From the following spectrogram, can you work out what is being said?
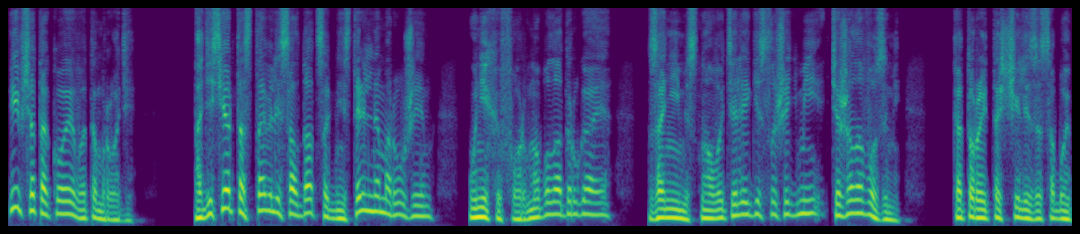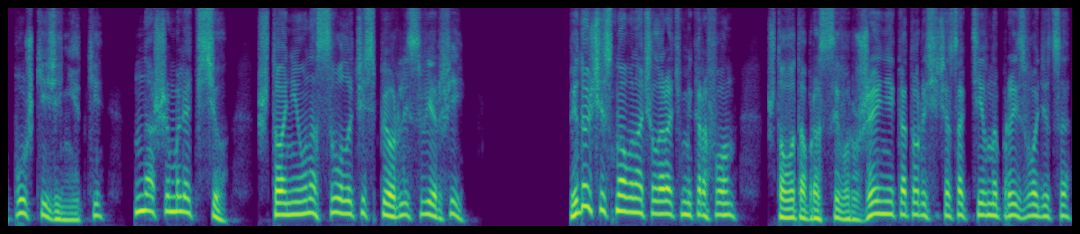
и все такое в этом роде. На десерт оставили солдат с огнестрельным оружием, у них и форма была другая, за ними снова телеги с лошадьми, тяжеловозами, которые тащили за собой пушки зенитки. Наши, млять, все, что они у нас, сволочи, сперли с верфи. Ведущий снова начал орать в микрофон, что вот образцы вооружения, которые сейчас активно производятся,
